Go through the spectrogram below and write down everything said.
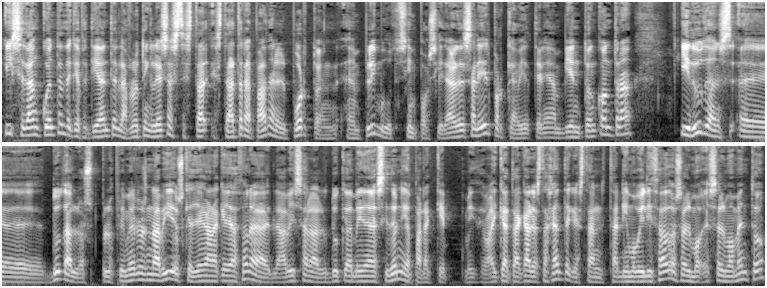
y se dan cuenta de que efectivamente la flota inglesa está, está atrapada en el puerto, en, Plymouth, sin posibilidades de salir porque había, tenían viento en contra y dudan, eh, los, los, primeros navíos que llegan a aquella zona, le avisan al duque de Medina de Sidonia para que hay que atacar a esta gente que están, están inmovilizados, es el, es el momento,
